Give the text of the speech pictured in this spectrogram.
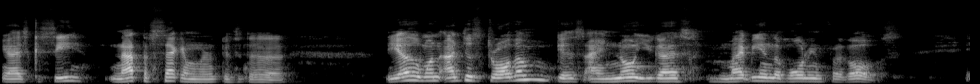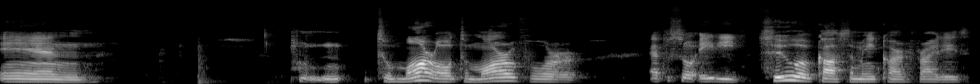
you guys can see. Not the second one, because the the other one, I just draw them because I know you guys might be in the voting for those. And tomorrow, tomorrow for episode 82 of Custom Made Car Fridays,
